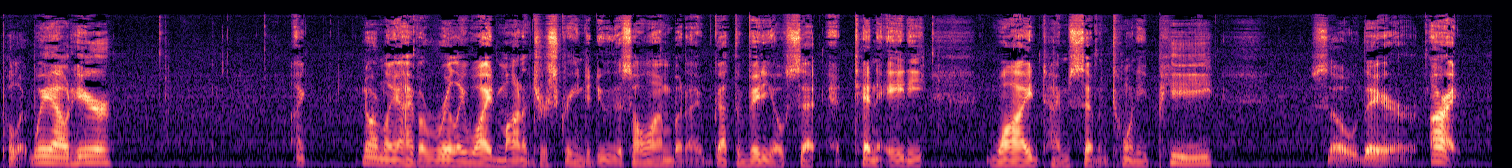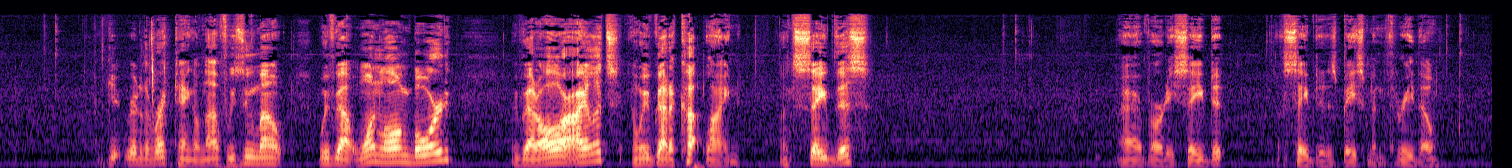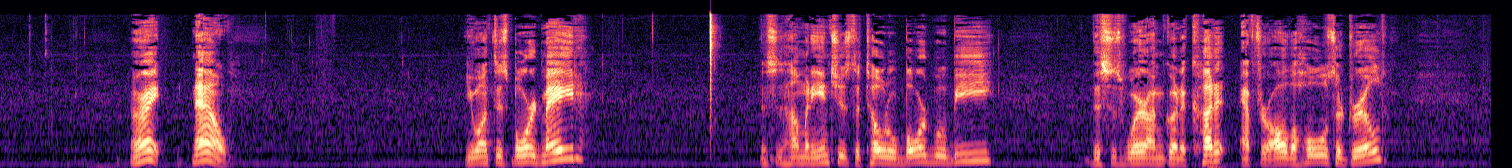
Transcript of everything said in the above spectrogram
Pull it way out here. I Normally I have a really wide monitor screen to do this all on, but I've got the video set at 1080 wide times 720p. So there. Alright. Get rid of the rectangle. Now if we zoom out, We've got one long board, we've got all our eyelets, and we've got a cut line. Let's save this. I've already saved it. I saved it as basement 3 though. Alright, now, you want this board made? This is how many inches the total board will be. This is where I'm going to cut it after all the holes are drilled.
